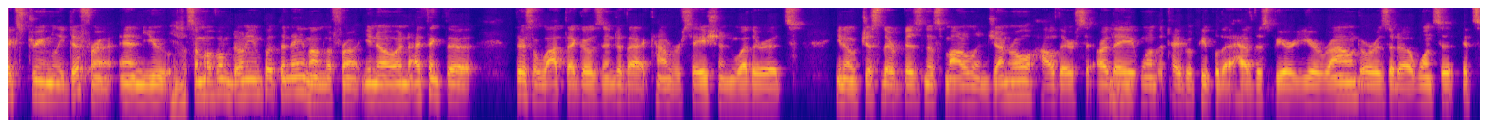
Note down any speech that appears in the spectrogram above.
extremely different and you yeah. some of them don't even put the name on the front you know and i think that there's a lot that goes into that conversation whether it's you know just their business model in general how they're are they mm-hmm. one of the type of people that have this beer year round or is it a once it, it's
